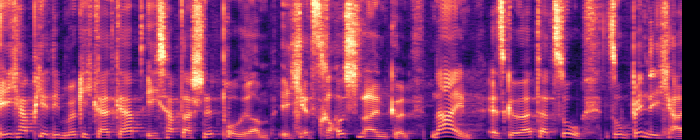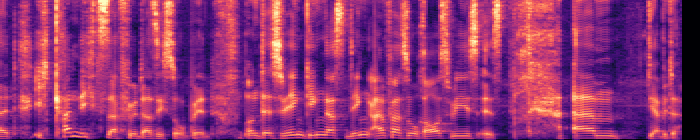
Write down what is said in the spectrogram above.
Ich habe hier die Möglichkeit gehabt, ich habe das Schnittprogramm, ich jetzt rausschneiden können. Nein, es gehört dazu. So bin ich halt. Ich kann nichts dafür, dass ich so bin. Und deswegen ging das Ding einfach so raus, wie es ist. Ähm, ja, bitte.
